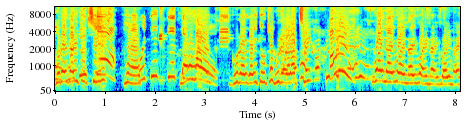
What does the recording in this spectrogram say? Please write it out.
ঘোড়ার গাড়িতে উঠছি। হ্যাঁ। হ্যাঁ, ঘোড়ার গাড়িতে উঠে ঘুরে বেড়াচ্ছি। ভয় নাই ভয় নাই ভয় নাই ভয় নাই।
